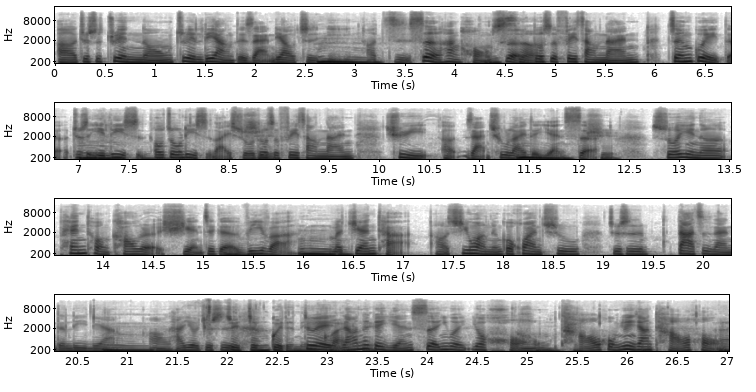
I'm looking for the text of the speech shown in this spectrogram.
啊、呃，就是最浓最亮的染料之一啊、嗯。紫色和红色都是非常难珍贵的，就是以历史、嗯、欧洲历史来说都是非常难去呃染出来的颜色。所以呢，Pantone Color 选这个 Viva、嗯、Magenta 啊、呃，希望能够换出就是。大自然的力量啊、嗯，还有就是最珍贵的那对，然后那个颜色因为又红，红桃红，有点像桃红，嗯、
